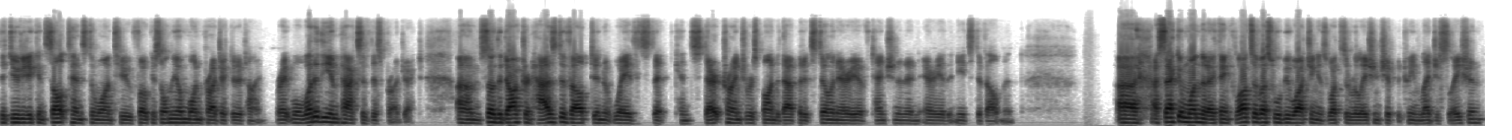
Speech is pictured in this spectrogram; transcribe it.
The duty to consult tends to want to focus only on one project at a time, right? Well, what are the impacts of this project? Um, so the doctrine has developed in ways that can start trying to respond to that, but it's still an area of tension and an area that needs development. Uh, a second one that I think lots of us will be watching is what's the relationship between legislation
